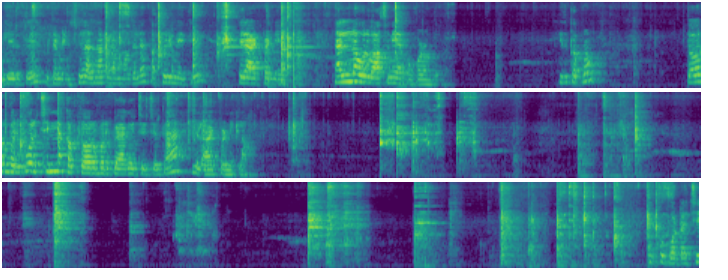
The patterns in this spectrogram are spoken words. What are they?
இது இருக்குது விட்டமின்ஸு. அதனால் நம்ம முதல்ல கஸ்தூரி மேத்தி இதில் ஆட் பண்ணி நல்ல ஒரு வாசனையாக இருக்கும் குழம்பு. இதுக்கப்புறம் துவரம்பருப்பு ஒரு சின்ன கப் துவரம்பருப்பு வேக வச்சு வச்சுருக்கேன். இதில் ஆட் பண்ணிக்கலாம். உப்பு போட்டாச்சு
